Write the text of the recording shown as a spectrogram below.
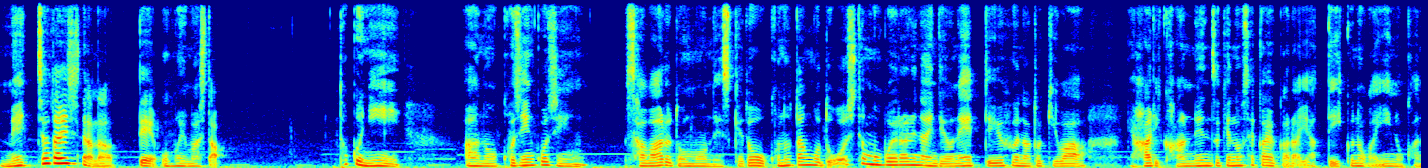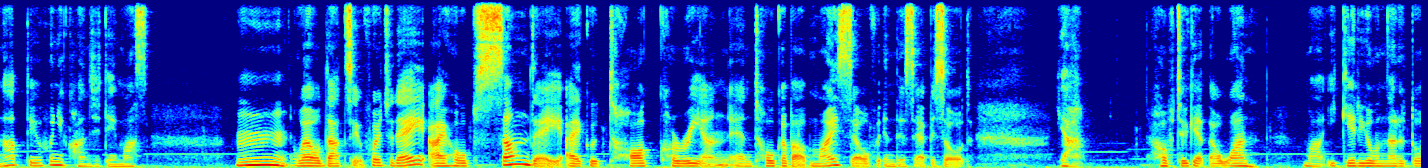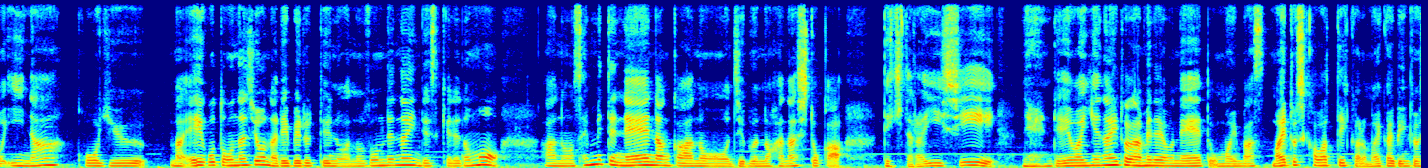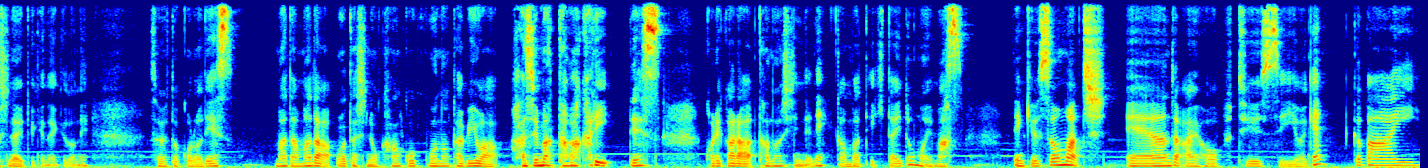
めっちゃ大事だなって思いました。特にあの個人個人差はあると思うんですけどこの単語どうしても覚えられないんだよねっていう風な時はやはり関連付けの世界からやっていくのがいいのかなっていう風に感じています。Mm, well, that's it for today. I hope someday I could talk Korean and talk about myself in this episode. Yeah, hope to get that one. まあ、いけるようになるといいな。こういうまあ、英語と同じようなレベルっていうのは望んでないんですけれどもあのせめてねなんかあの自分の話とかできたらいいし年齢は言えないとダメだよねと思います。毎年変わっていいから毎回勉強しないといけないけどね。そういうところです。まだまだ私の韓国語の旅は始まったばかりです。これから楽しんでね頑張っていきたいと思います。Thank you so much and I hope to see you again. Goodbye.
